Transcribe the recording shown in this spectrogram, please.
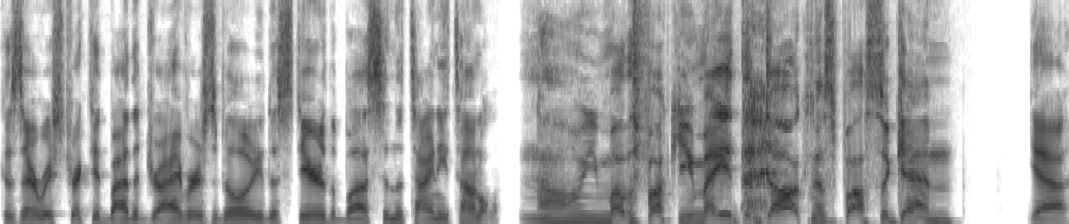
because they're restricted by the driver's ability to steer the bus in the tiny tunnel. no, you motherfucker! You made the darkness bus again. Yeah.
